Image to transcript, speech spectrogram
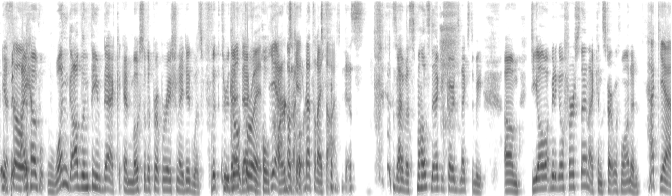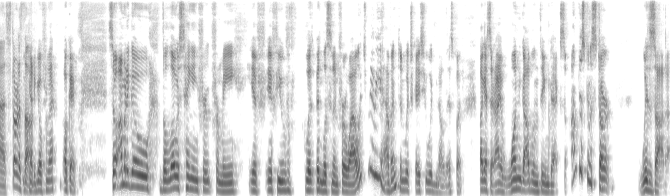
Yes, So- I have one goblin themed deck, and most of the preparation I did was flip through that deck through and pull Yeah, cards okay, out. that's what I thought. This. so I have a small stack of cards next to me. Um, do y'all want me to go first? Then I can start with one and Heck yeah! Start us off. kind of go from there. Okay, so I'm gonna go the lowest hanging fruit for me. If if you've been listening for a while, which maybe you haven't, in which case you wouldn't know this, but like I said, I have one goblin themed deck, so I'm just gonna start with Zada.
